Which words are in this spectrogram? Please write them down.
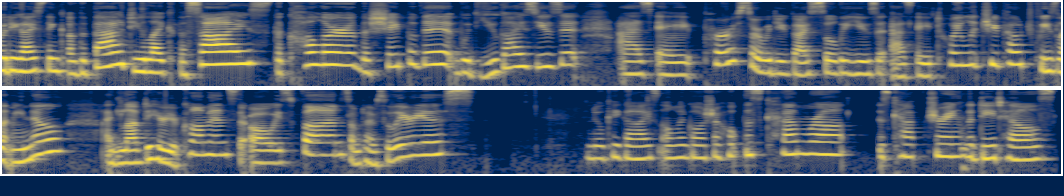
What do you guys think of the bag? Do you like the size, the color, the shape of it? Would you guys use it as a purse or would you guys solely use it as a toiletry pouch? Please let me know. I'd love to hear your comments. They're always fun, sometimes hilarious. And okay guys, oh my gosh, I hope this camera is capturing the details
